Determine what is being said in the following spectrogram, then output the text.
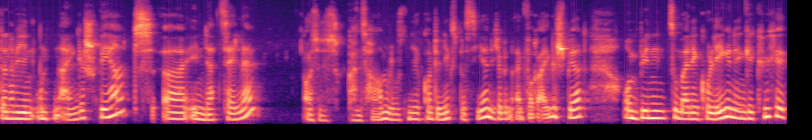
Dann habe ich ihn unten eingesperrt äh, in der Zelle also ganz harmlos, mir konnte nichts passieren. Ich habe ihn einfach eingesperrt und bin zu meinen Kolleginnen in die Küche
